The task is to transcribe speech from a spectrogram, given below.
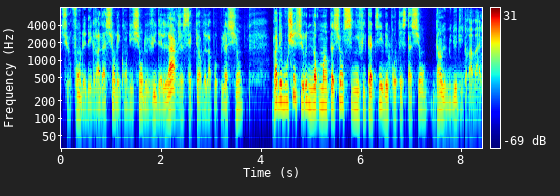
sur fond de dégradation des conditions de vie des larges secteurs de la population, va déboucher sur une augmentation significative des protestations dans le milieu du travail.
